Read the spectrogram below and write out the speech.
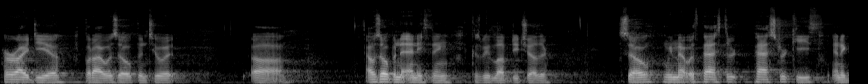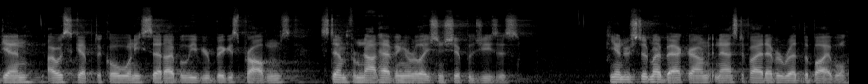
Her idea, but I was open to it. Uh, I was open to anything because we loved each other. So we met with Pastor, Pastor Keith, and again, I was skeptical when he said, I believe your biggest problems stem from not having a relationship with Jesus. He understood my background and asked if I had ever read the Bible.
